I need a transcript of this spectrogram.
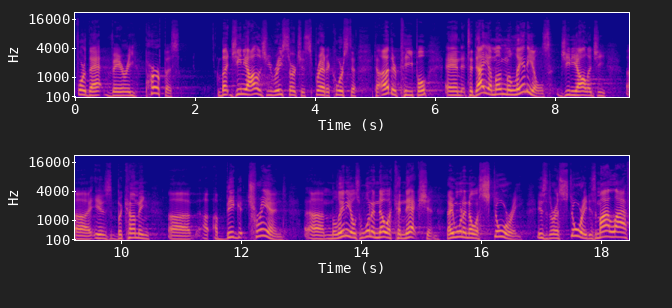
for that very purpose. But genealogy research has spread, of course, to, to other people. And today, among millennials, genealogy uh, is becoming uh, a, a, big trend. Uh, millennials want to know a connection, they want to know a story. Is there a story? Does my life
